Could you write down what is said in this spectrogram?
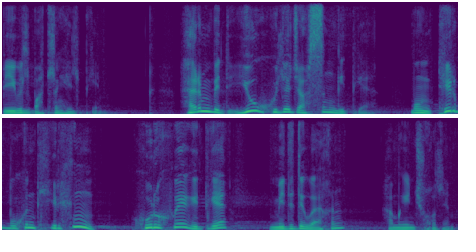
Библи батлан хэлдэг юм. Харин бид юу хүлээж авсан гэдгээ мөн тэр бүхэнд хэрхэн хүрэх вэ гэдгээ мэддэг байх нь хамгийн чухал юм.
